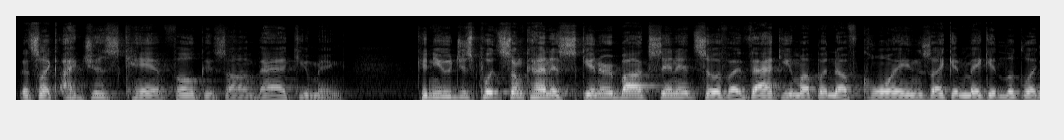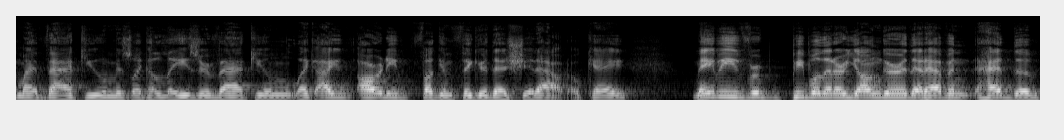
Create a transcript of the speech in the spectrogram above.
that's like, I just can't focus on vacuuming. Can you just put some kind of Skinner box in it so if I vacuum up enough coins, I can make it look like my vacuum is like a laser vacuum? Like, I already fucking figured that shit out, okay? Maybe for people that are younger that haven't had to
